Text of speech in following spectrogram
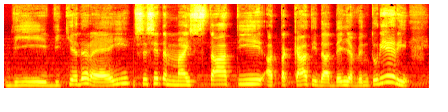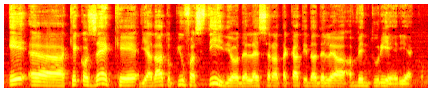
vi, vi, chiederei se siete mai stati attaccati da degli avventurieri e uh, che cos'è che vi ha dato più fastidio dell'essere attaccati da degli avventurieri, ecco.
